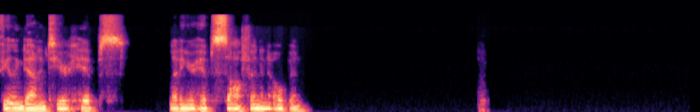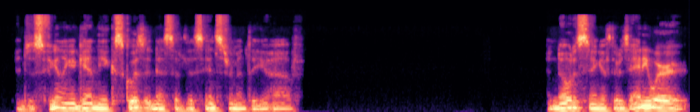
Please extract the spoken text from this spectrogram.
feeling down into your hips, letting your hips soften and open. And just feeling again the exquisiteness of this instrument that you have. And noticing if there's anywhere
